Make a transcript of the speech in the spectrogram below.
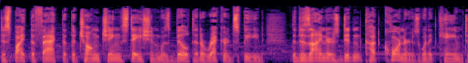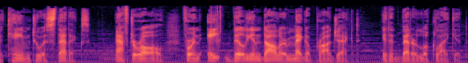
Despite the fact that the Chongqing station was built at a record speed, the designers didn't cut corners when it came to came to aesthetics. After all, for an $8 billion mega project, it had better look like it.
